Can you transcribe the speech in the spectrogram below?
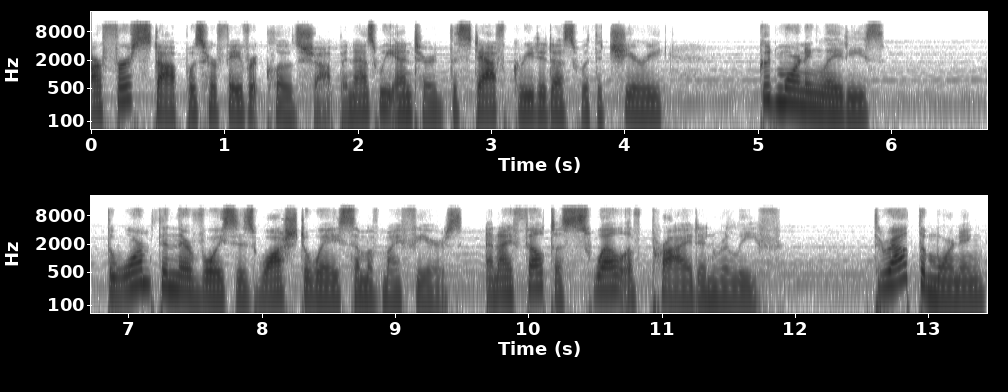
Our first stop was her favorite clothes shop, and as we entered, the staff greeted us with a cheery, Good morning, ladies. The warmth in their voices washed away some of my fears, and I felt a swell of pride and relief. Throughout the morning,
